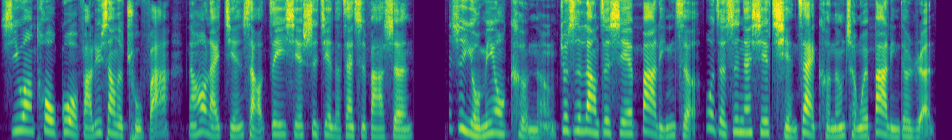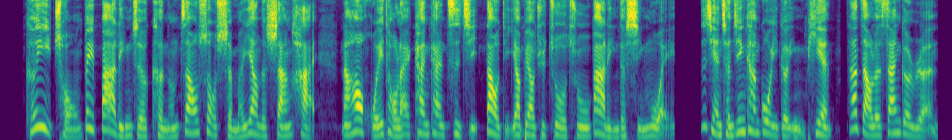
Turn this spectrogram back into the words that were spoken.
希望透过法律上的处罚。然后来减少这一些事件的再次发生，但是有没有可能，就是让这些霸凌者，或者是那些潜在可能成为霸凌的人，可以从被霸凌者可能遭受什么样的伤害，然后回头来看看自己到底要不要去做出霸凌的行为？之前曾经看过一个影片，他找了三个人，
